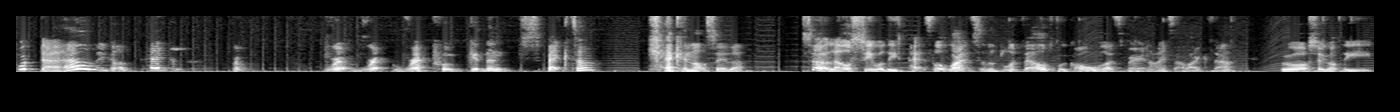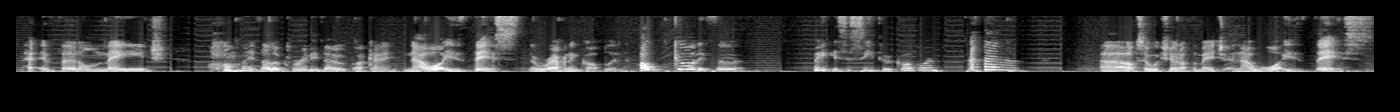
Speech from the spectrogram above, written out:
What the hell? We got a peg. Rep, rep, repugnant spectre? I cannot say that. So let's see what these pets look like. So the Bloodveld, oh that's very nice, I like that. We've also got the Pet Infernal Mage. Oh mate, that looks really dope. Okay, now what is this? The Revenant Goblin. Oh god, it's a... Wait, it's a see-through goblin? uh, also, we've shown off the mage. And now what is this?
